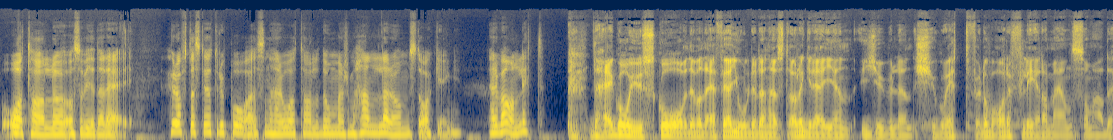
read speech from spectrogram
åtal och, och så vidare. Hur ofta stöter du på sådana här åtal och domar som handlar om stalking? Är det vanligt? Det här går ju i skov, det var därför jag gjorde den här större grejen julen 21, för då var det flera män som hade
